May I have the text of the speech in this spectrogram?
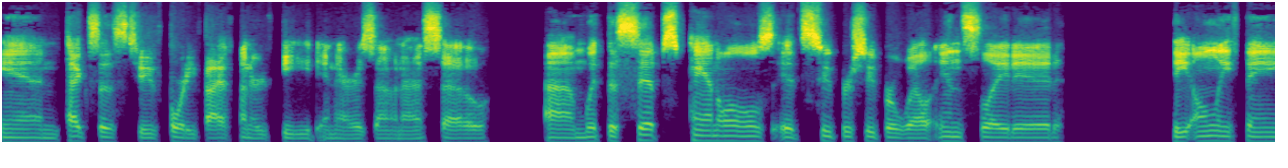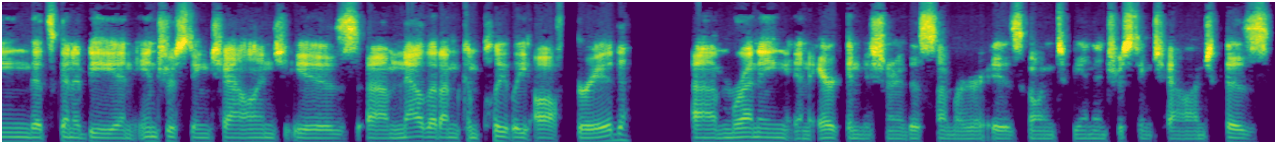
in Texas to 4,500 feet in Arizona. So um, with the SIPS panels, it's super, super well insulated. The only thing that's going to be an interesting challenge is um, now that I'm completely off grid, um, running an air conditioner this summer is going to be an interesting challenge because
